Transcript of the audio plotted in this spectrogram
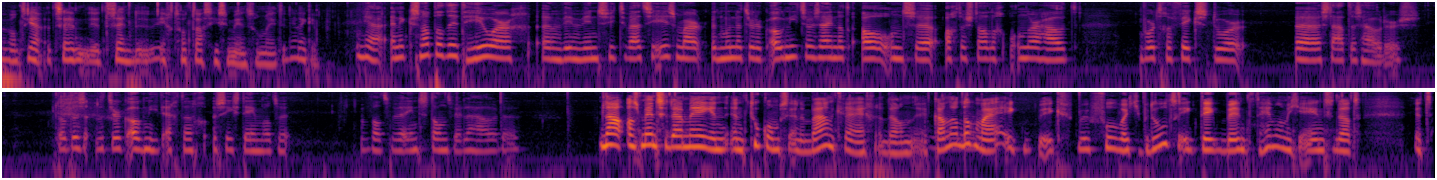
want ja, het zijn, het zijn echt fantastische mensen om mee te werken. Ja, en ik snap dat dit heel erg een win-win situatie is. Maar het moet natuurlijk ook niet zo zijn dat al onze achterstallig onderhoud wordt gefixt door uh, statushouders. Dat is natuurlijk ook niet echt een, een, systeem wat we, wat we in stand willen houden. Nou, als mensen daarmee een, een toekomst en een baan krijgen, dan kan dat nog. Maar ik, ik voel wat je bedoelt. Ik denk, ben het helemaal met je eens dat het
